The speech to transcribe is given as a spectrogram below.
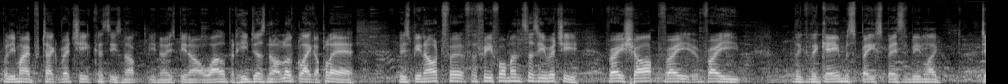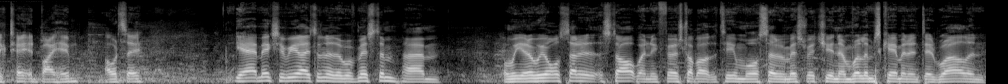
but he might protect Ritchie because he's not, you know, he's been out a while. But he does not look like a player who's been out for, for three, four months, does he, Ritchie? Very sharp, very, very. The, the game's base basically being like dictated by him, I would say. Yeah, it makes you realise, doesn't it, that we've missed him. Um, and we, you know, we all said it at the start when he first dropped out of the team. We all said we missed Ritchie, and then Williams came in and did well, and,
